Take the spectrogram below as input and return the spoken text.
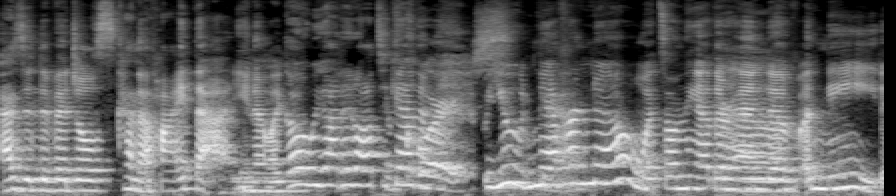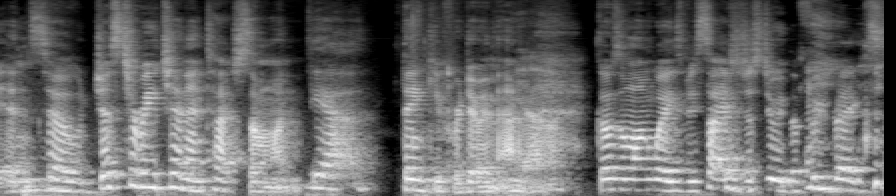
as individuals kind of hide that, you know, like, oh, we got it all together. But you never yeah. know what's on the other yeah. end of a need. And mm-hmm. so just to reach in and touch someone. Yeah. Thank you for doing that. Yeah. Goes a long ways besides just doing the food bank stuff.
